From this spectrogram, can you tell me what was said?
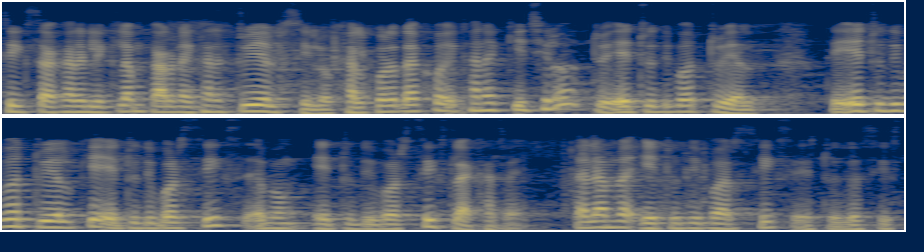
সিক্স আকারে লিখলাম, কারণ এখানে টুয়েলভ ছিল। খেয়াল করে দেখো, এখানে কি ছিল? Two A to the twelve তো এ টু দি টুয়েলভকে এ টু দি সিক্স এবং এ টু দি সিক্স লেখা যায়। তাহলে আমরা A to the power six A to the six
